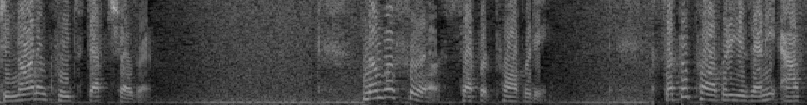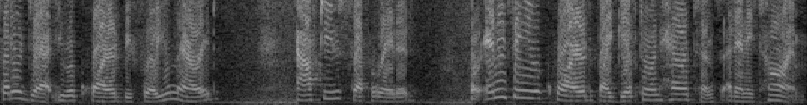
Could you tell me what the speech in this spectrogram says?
Do not include stepchildren. Number four, separate property. Separate property is any asset or debt you acquired before you married, after you separated, or anything you acquired by gift or inheritance at any time.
